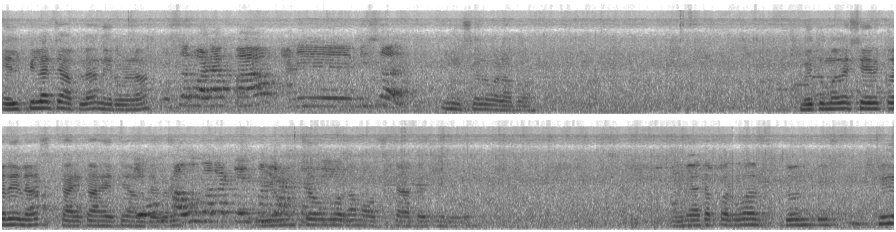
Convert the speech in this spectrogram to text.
एल पीलाच आपला नेरुळला. उसळ वडापाव आणि मिसळ. मिसल वडापाव. मी तुम्हाला शेअर करेलच काय काय आहे ते आमच्याकडे. येऊन चव. बघा मावशीच्या हातात आणि आता परवा दोन दिवस ती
